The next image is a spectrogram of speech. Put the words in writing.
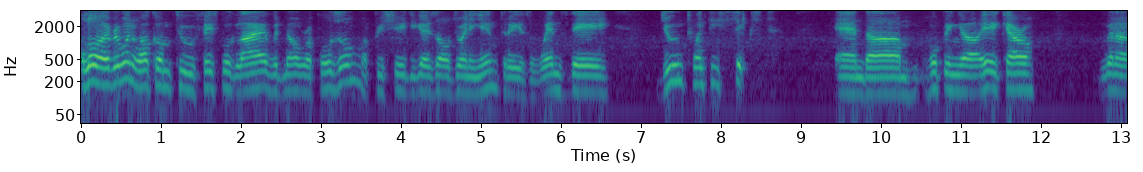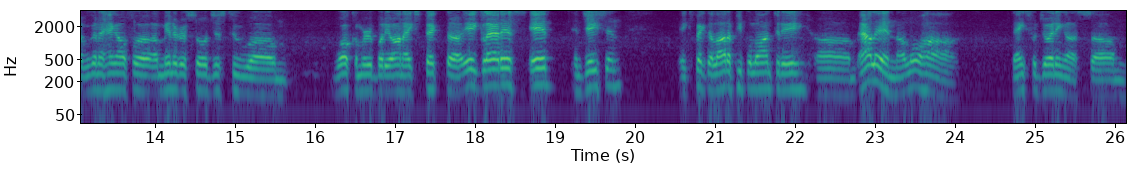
Hello, everyone. Welcome to Facebook Live with Mel Rapozo. Appreciate you guys all joining in. Today is Wednesday, June 26th, and um, hoping. Uh, hey, Carol, we're gonna we're gonna hang out for a minute or so just to um, welcome everybody on. I expect. Uh, hey, Gladys, Ed, and Jason. expect a lot of people on today. Um, Alan, aloha. Thanks for joining us. Um,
